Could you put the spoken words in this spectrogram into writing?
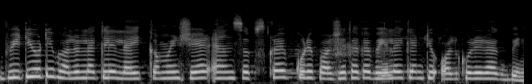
ভিডিওটি ভালো লাগলে like comment share and subscribe করে পাশে থাকা বেল আইকনটি অল করে রাখবেন।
